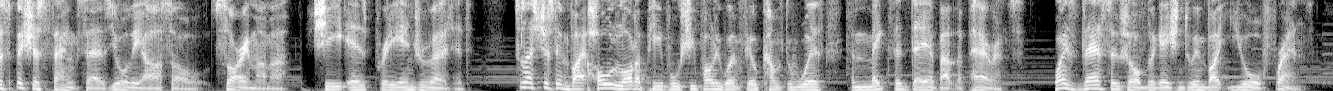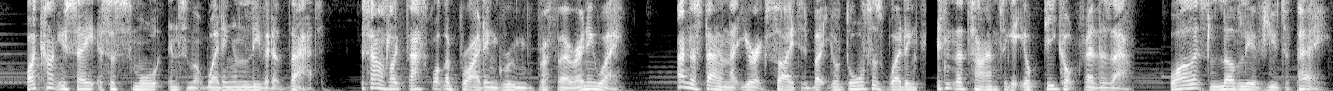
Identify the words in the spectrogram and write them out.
Suspicious Thank says, You're the arsehole. Sorry, mama. She is pretty introverted. So let's just invite a whole lot of people she probably won't feel comfortable with and make the day about the parents. Why is their social obligation to invite your friends? Why can't you say it's a small, intimate wedding and leave it at that? It sounds like that's what the bride and groom would prefer anyway. I understand that you're excited, but your daughter's wedding isn't the time to get your peacock feathers out. While it's lovely of you to pay,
